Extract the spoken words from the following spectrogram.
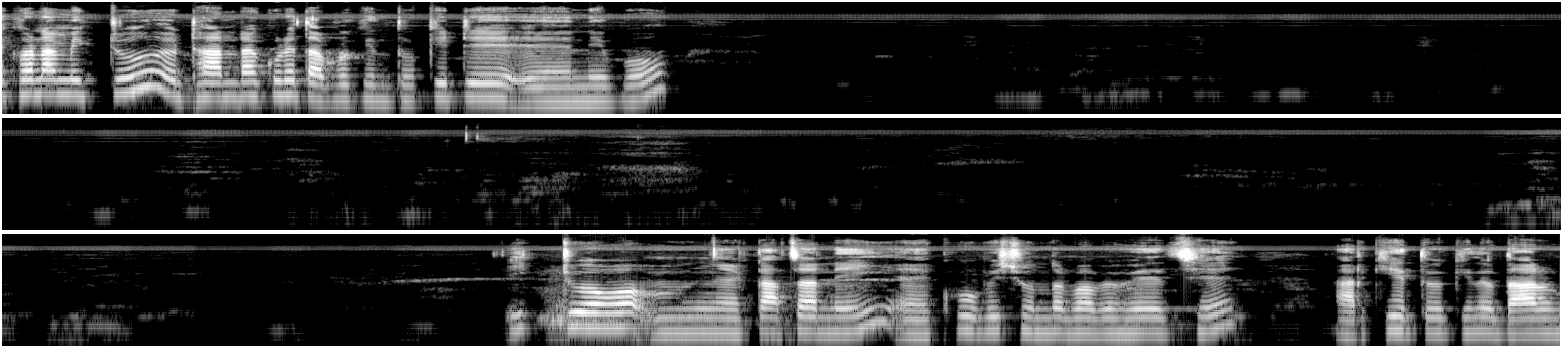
এখন আমি একটু ঠান্ডা করে তারপর কিন্তু কেটে নেব। একটুও কাঁচা নেই খুবই সুন্দরভাবে হয়েছে। আর খেতেও কিন্তু দারুণ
